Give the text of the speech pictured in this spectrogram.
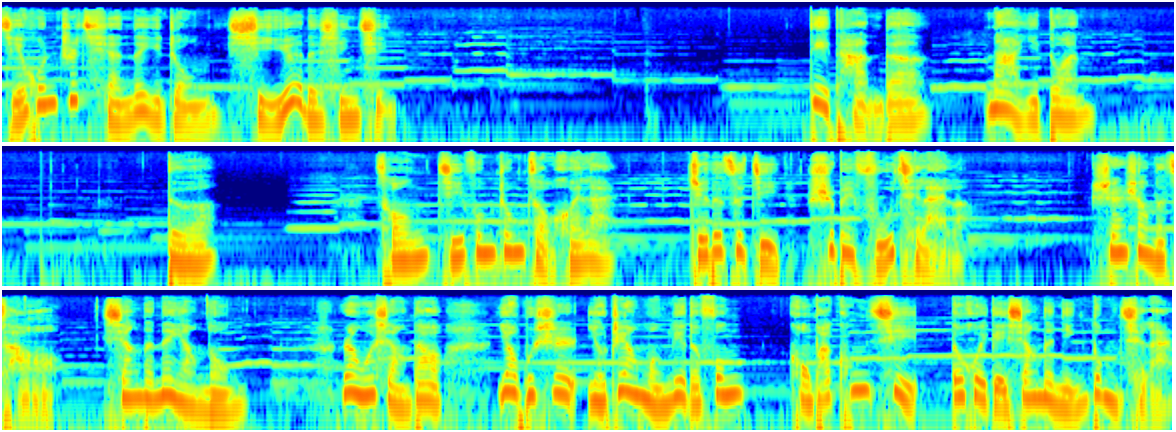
结婚之前的一种喜悦的心情。地毯的那一端，得从疾风中走回来，觉得自己是被扶起来了。山上的草香的那样浓，让我想到，要不是有这样猛烈的风，恐怕空气都会给香的凝冻起来。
